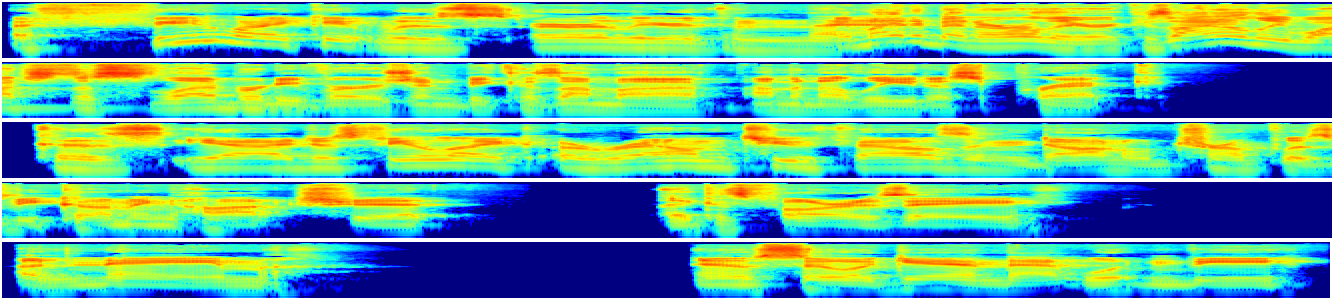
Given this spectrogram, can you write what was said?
I feel like it was earlier than that. It might have been earlier because I only watched the celebrity version because I'm a I'm an elitist prick. Because yeah, I just feel like around 2000, Donald Trump was becoming hot shit. Like as far as a a name. So again, that wouldn't be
